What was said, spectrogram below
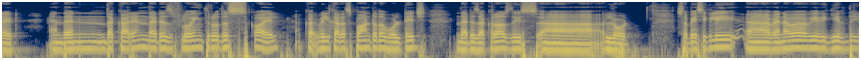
right? And then the current that is flowing through this coil will correspond to the voltage that is across this uh, load. So basically uh, whenever we, give the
